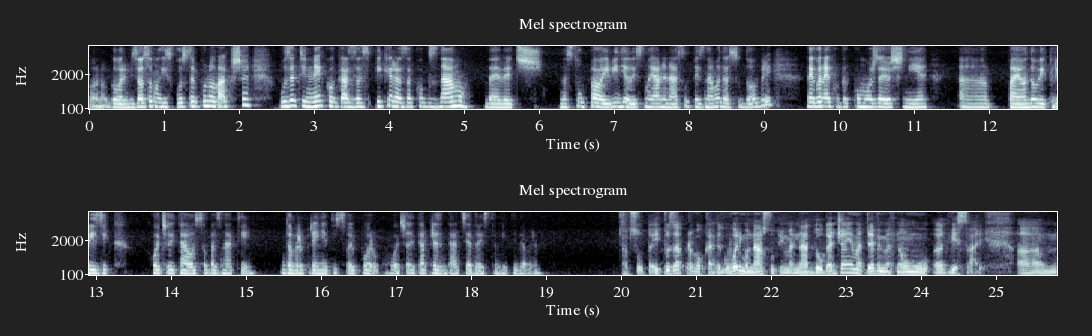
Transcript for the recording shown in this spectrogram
ono, govorim iz osobnog iskustva, je puno lakše uzeti nekoga za spikera za kog znamo da je već nastupao i vidjeli smo javne nastupe i znamo da su dobri, nego nekoga ko možda još nije, pa je onda uvijek rizik hoće li ta osoba znati dobro prenijeti svoju poruku, hoće li ta prezentacija doista biti dobra. Apsolutno. I tu zapravo kada govorimo o nastupima na događajima treba imati na umu e, dvije stvari. Um,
